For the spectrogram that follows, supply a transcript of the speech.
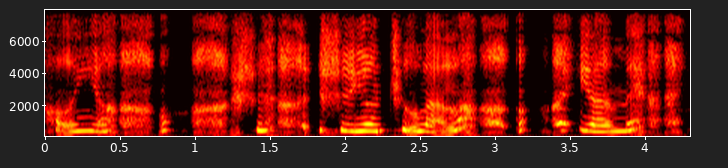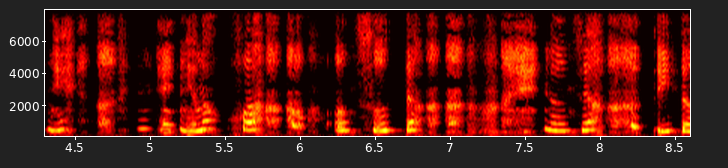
好痒，水水要出来了。衙内，你你的花好粗大，奴家抵挡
